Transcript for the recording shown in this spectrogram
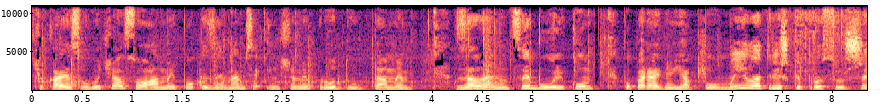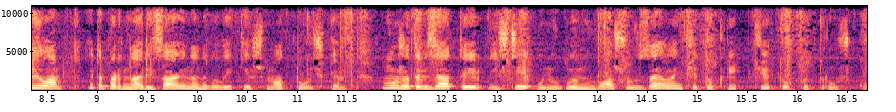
чекає свого часу, а ми поки займемося іншими продуктами. Зелену цибульку. Попередньо я помила, трішки просушила і тепер нарізаю на невеликі шматочки. Можете взяти іще улюблену вашу зелень, чи то кріп, чи то петрушку.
